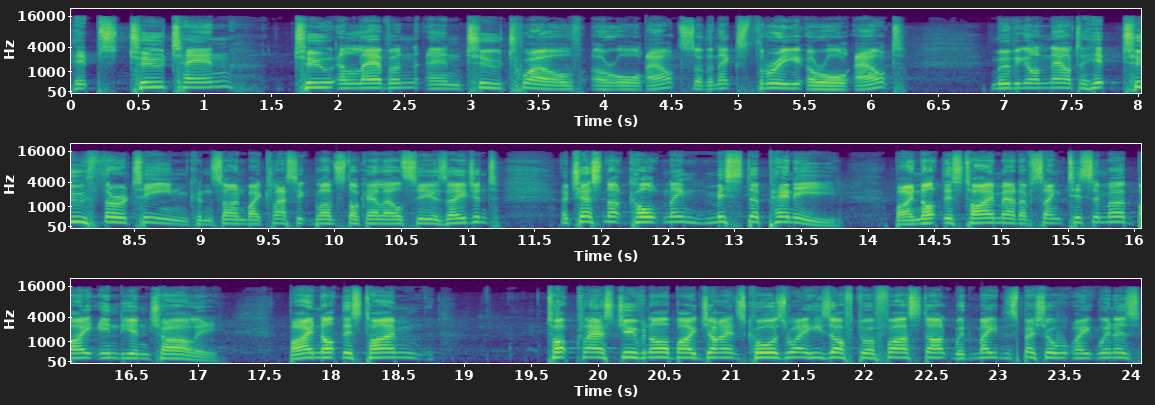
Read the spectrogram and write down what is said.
Hips 210, 211, and 212 are all out. So the next three are all out. Moving on now to hip 213, consigned by Classic Bloodstock LLC as agent. A chestnut colt named Mr. Penny. By Not This Time out of Sanctissima by Indian Charlie. By Not This Time, top class juvenile by Giant's Causeway. He's off to a fast start with maiden special weight winners,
